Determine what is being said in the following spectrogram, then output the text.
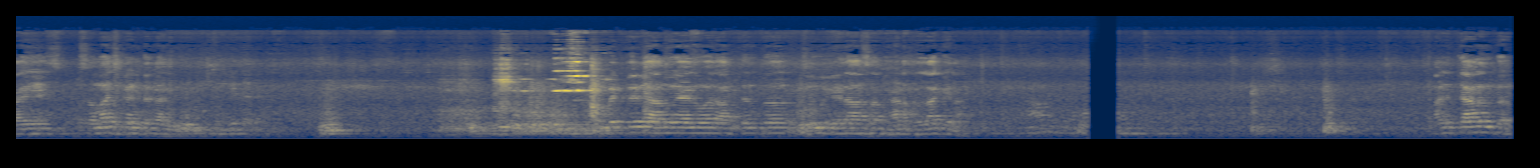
काही समाजकंटकांनी आंबेडकरी अनुयायांवर अत्यंत जीव गेला असा भ्याड हल्ला केला. आणि त्यानंतर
